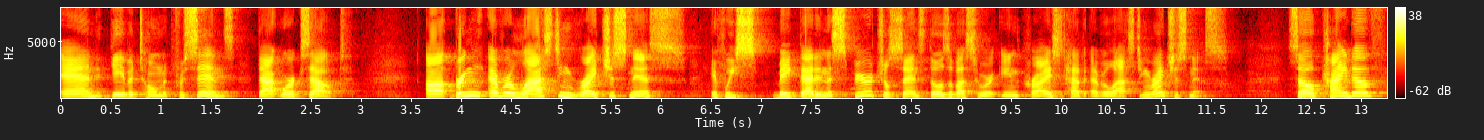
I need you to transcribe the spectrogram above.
and gave atonement for sins. That works out. Uh, bringing everlasting righteousness, if we make that in a spiritual sense, those of us who are in Christ have everlasting righteousness. So, kind of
